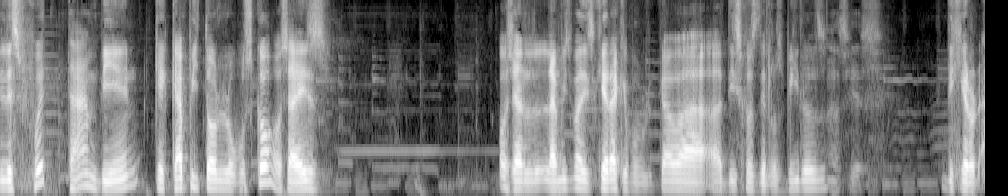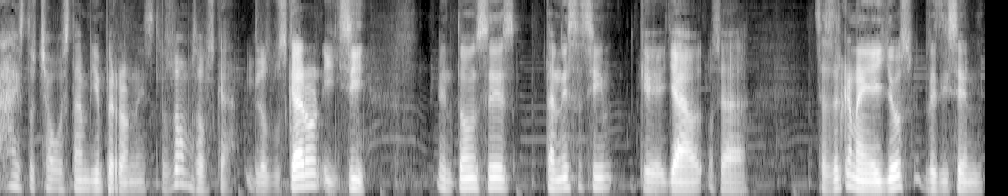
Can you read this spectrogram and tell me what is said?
les fue tan bien que Capitol lo buscó. O sea, es. O sea, la misma disquera que publicaba discos de los Beatles. Así es. Dijeron, ah, estos chavos están bien perrones, los vamos a buscar. Y los buscaron y sí. Entonces, tan es así que ya, o sea, se acercan a ellos, les dicen,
